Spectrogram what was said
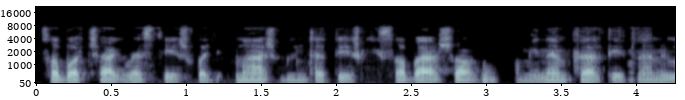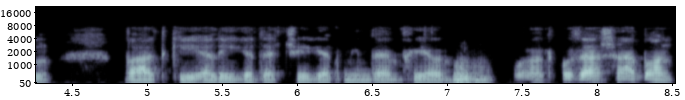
szabadságvesztés vagy más büntetés kiszabása, ami nem feltétlenül vált ki elégedettséget mindenfél vonatkozásában,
